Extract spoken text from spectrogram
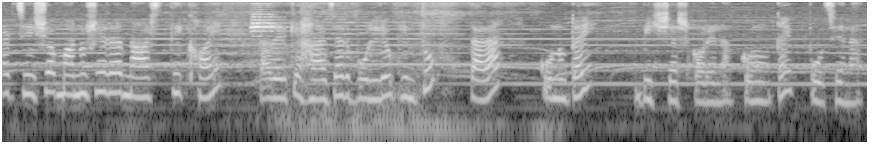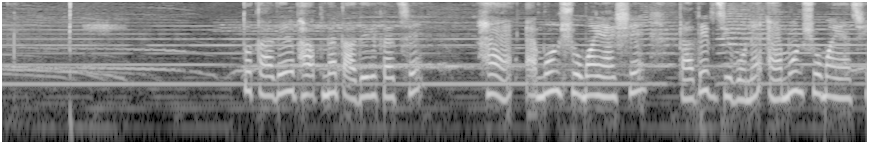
আর যেসব মানুষেরা নাস্তিক হয়, তাদেরকে হাজার বললেও কিন্তু তারা কোনোটাই বিশ্বাস করে না, কোনোটাই বোঝে না। তো তাদের ভাবনা তাদের কাছে হ্যাঁ এমন সময় আসে, তাদের জীবনে এমন সময় আছে,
